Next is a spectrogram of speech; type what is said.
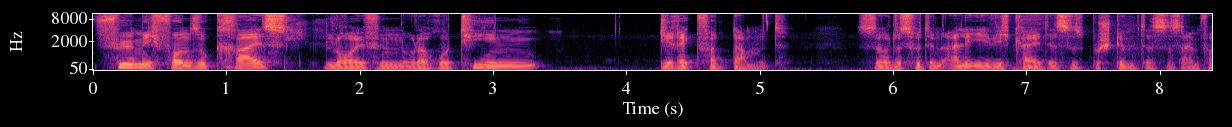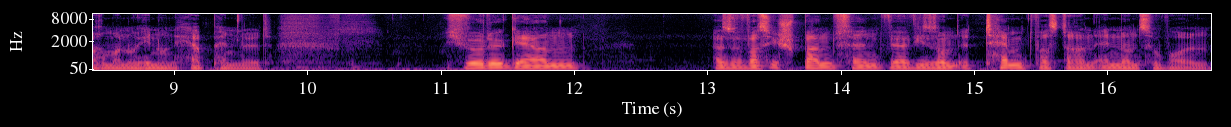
fühle mich von so Kreisläufen oder Routinen direkt verdammt. So, das wird in alle Ewigkeit, ist es bestimmt, dass es einfach immer nur hin und her pendelt. Ich würde gern, also was ich spannend fände, wäre wie so ein Attempt, was daran ändern zu wollen.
